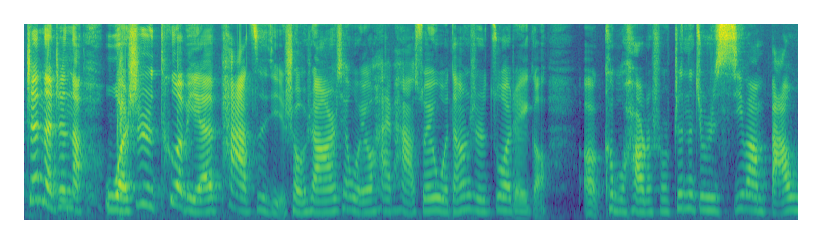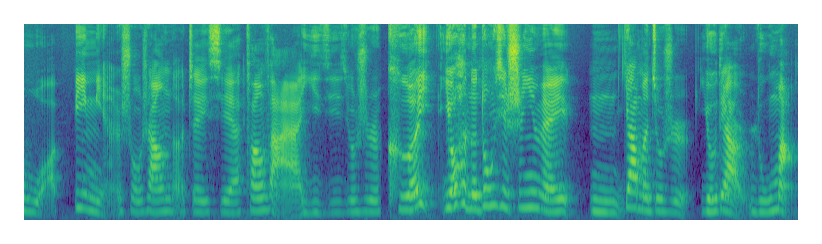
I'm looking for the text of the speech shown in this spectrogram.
真的真的，我是特别怕自己受伤，而且我又害怕，所以我当时做这个呃科普号的时候，真的就是希望把我避免受伤的这些方法啊，以及就是可以有很多东西是因为嗯，要么就是有点鲁莽。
